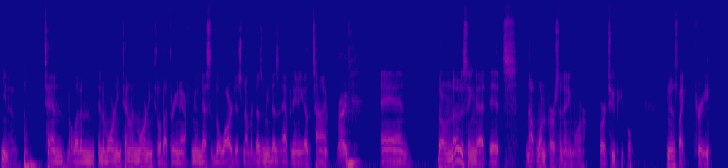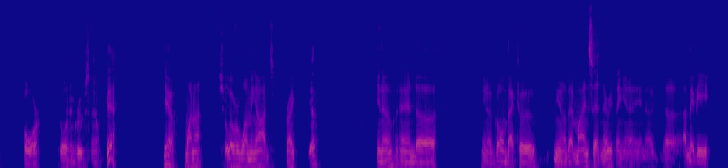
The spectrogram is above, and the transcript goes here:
you know, 10, 11 in the morning, 10 in the morning till about three in the afternoon. That's the largest number. Doesn't mean it doesn't happen any other time. Right. And, but I'm noticing that it's not one person anymore or two people. You know, it's like three, four. Going in groups now. Yeah. Yeah. Why not? Sure. Overwhelming odds, right? Yeah. You know, and, uh, you know, going back to you know that mindset and everything. You know, you know, uh, I may be,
